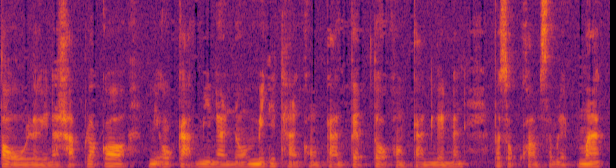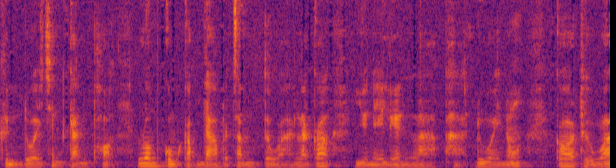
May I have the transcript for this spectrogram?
โตเลยนะครับ แล้วก็มีโอกาสมีแนวโน้มมีทิศทางของการเติบโตของการเงินนั้น ประสบความสำเร็จมากขึ้นด้วยเช่นกัน เพราะร่วมกลุ่มกับดาวประจำตัว แล้วก็อยู่ในเรือนลาภะด้วยเนาะก็ถือว่า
